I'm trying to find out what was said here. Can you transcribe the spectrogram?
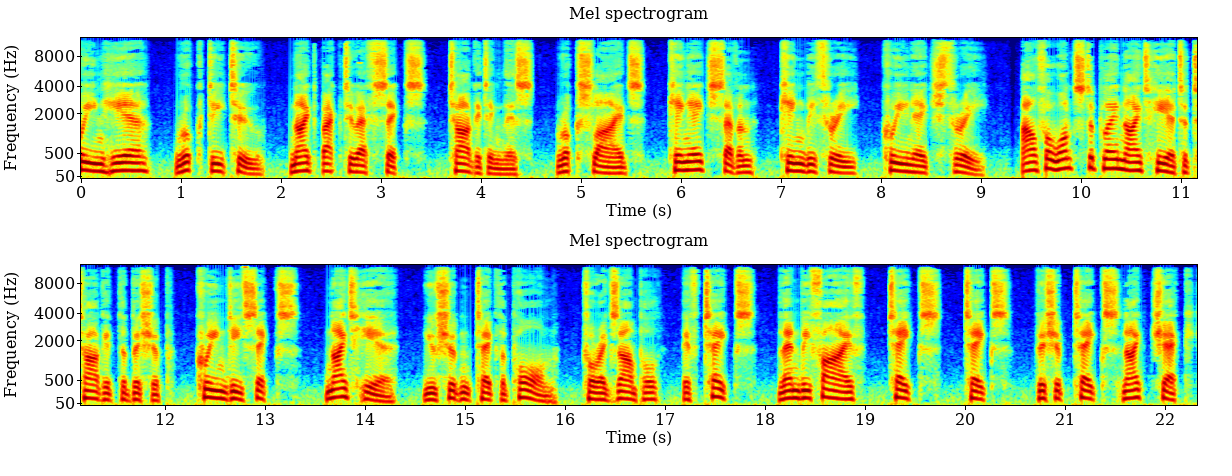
queen here, rook d2, knight back to f6, targeting this, rook slides, king h7, king b3, queen h3. Alpha wants to play knight here to target the bishop, queen d6, knight here, you shouldn't take the pawn, for example, if takes, then b5, takes, takes, bishop takes knight check,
